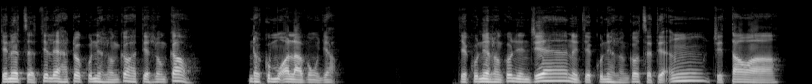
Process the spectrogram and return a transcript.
thế nên sẽ chỉ là cho cô này câu hạt tiền lòng câu. Nó cũng mua là vùng dạo. Giờ cô này lòng câu nhìn chứ nên giờ cô này lòng câu sẽ tiền chỉ tao à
